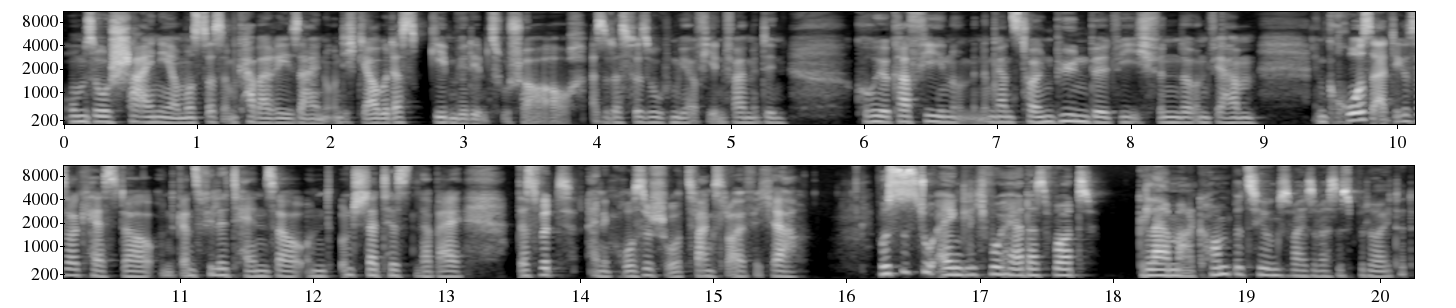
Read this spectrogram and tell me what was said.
umso shinier muss das im Kabarett sein. Und ich glaube, das geben wir dem Zuschauer auch. Also das versuchen wir auf jeden Fall mit den Choreografien und mit einem ganz tollen Bühnenbild, wie ich finde. Und wir haben ein großartiges Orchester und ganz viele Tänzer und, und Statisten dabei. Das wird eine große Show, zwangsläufig, ja. Wusstest du eigentlich, woher das Wort Glamour kommt, beziehungsweise was es bedeutet?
